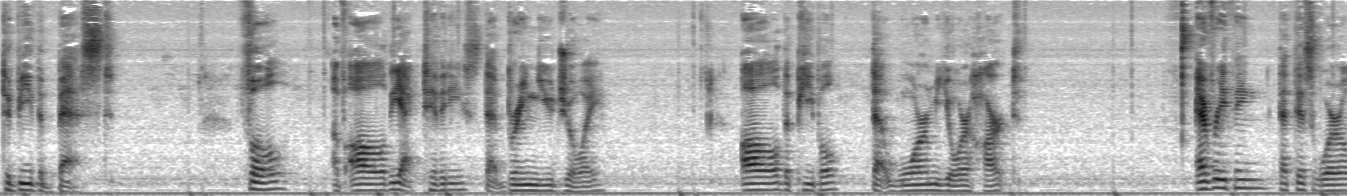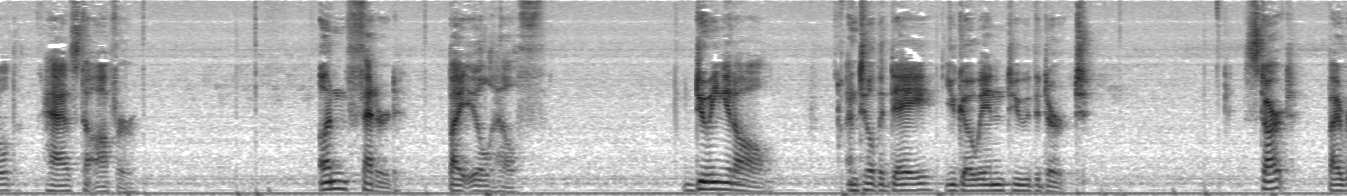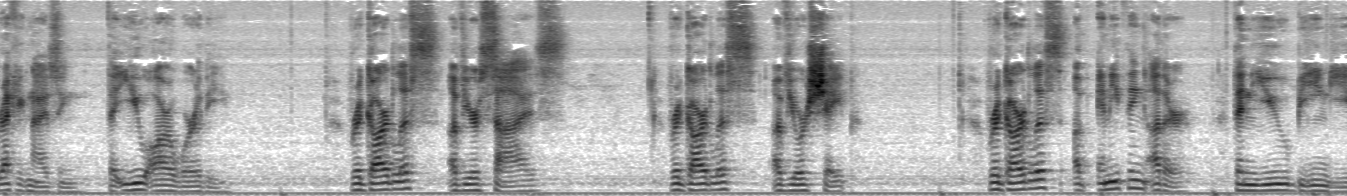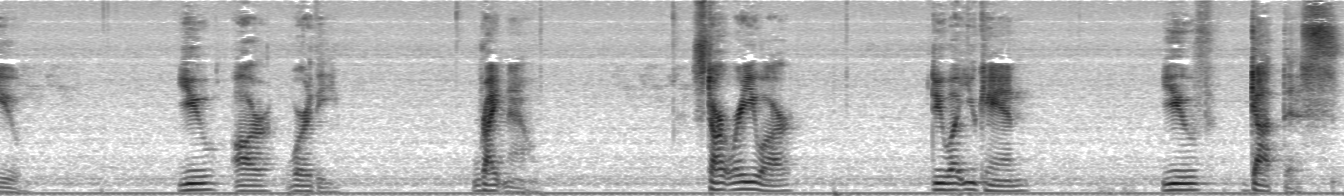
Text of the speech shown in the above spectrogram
to be the best, full of all the activities that bring you joy, all the people that warm your heart, everything that this world has to offer, unfettered by ill health, doing it all until the day you go into the dirt. Start by recognizing that you are worthy, regardless of your size, regardless of your shape, regardless of anything other than you being you. You are worthy. Right now. Start where you are. Do what you can. You've got this.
